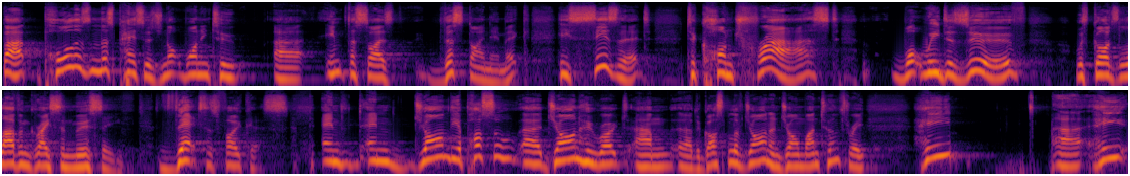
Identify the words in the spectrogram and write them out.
But Paul is in this passage not wanting to uh, emphasize this dynamic. He says it to contrast what we deserve with God's love and grace and mercy. That's his focus. And, and John, the Apostle uh, John, who wrote um, uh, the Gospel of John and John 1, 2, and 3, he, uh, he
